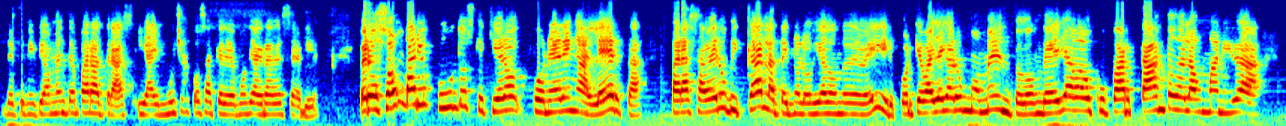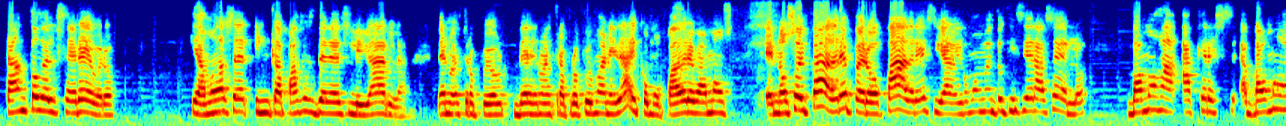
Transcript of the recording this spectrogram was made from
definitivamente para atrás y hay muchas cosas que debemos de agradecerle. Pero son varios puntos que quiero poner en alerta para saber ubicar la tecnología donde debe ir, porque va a llegar un momento donde ella va a ocupar tanto de la humanidad, tanto del cerebro, que vamos a ser incapaces de desligarla de, nuestro de nuestra propia humanidad. Y como padre vamos, eh, no soy padre, pero padre, si en algún momento quisiera hacerlo, vamos a, crecer, vamos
